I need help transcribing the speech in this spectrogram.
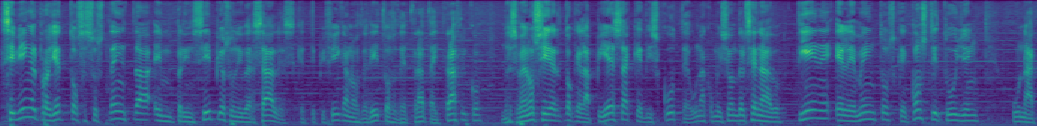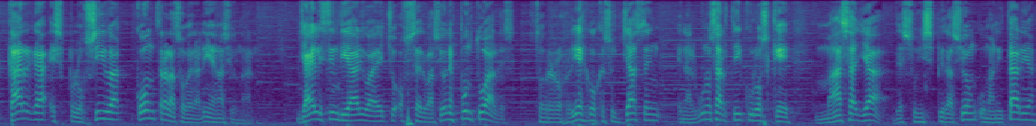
Si bien el proyecto se sustenta en principios universales que tipifican los delitos de trata y tráfico, no es menos cierto que la pieza que discute una comisión del Senado tiene elementos que constituyen una carga explosiva contra la soberanía nacional. Ya el listín diario ha hecho observaciones puntuales sobre los riesgos que subyacen en algunos artículos que, más allá de su inspiración humanitaria,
